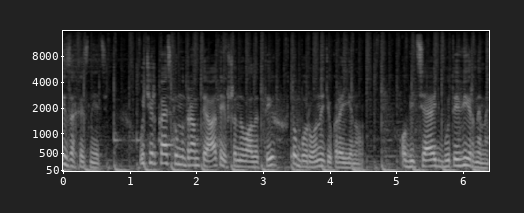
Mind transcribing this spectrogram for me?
і захисниць. У Черкаському драмтеатрі вшанували тих, хто боронить Україну. Обіцяють бути вірними.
